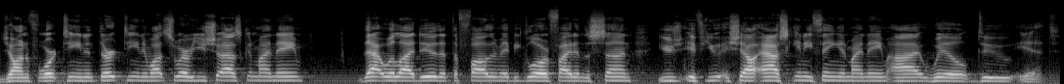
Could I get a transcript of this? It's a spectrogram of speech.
John 14 and 13. And whatsoever you shall ask in my name, that will I do, that the Father may be glorified in the Son. You, if you shall ask anything in my name, I will do it.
